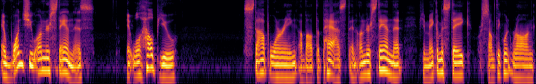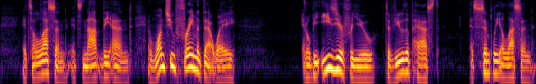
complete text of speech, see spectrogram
And once you understand this, it will help you stop worrying about the past and understand that if you make a mistake or something went wrong, it's a lesson, it's not the end. And once you frame it that way, it'll be easier for you to view the past as simply a lesson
